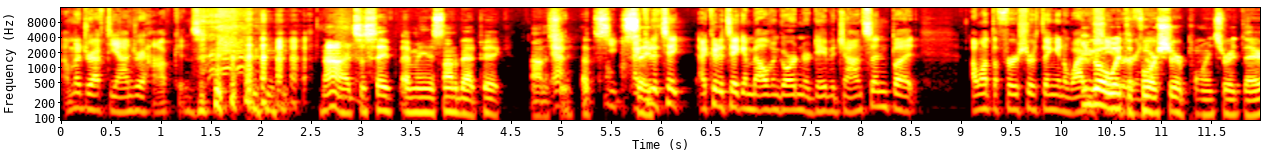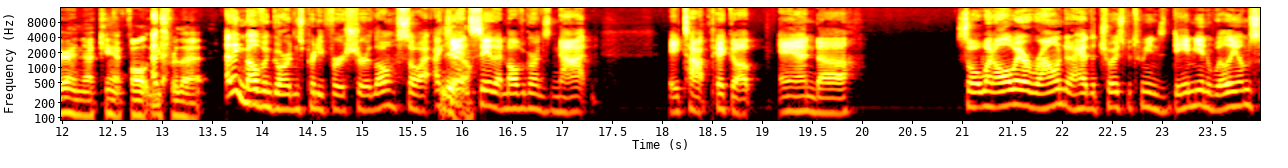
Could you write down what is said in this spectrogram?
I'm gonna draft DeAndre Hopkins. nah, it's a safe. I mean, it's not a bad pick. Honestly, yeah, that's you, I could have take I could have taken Melvin Gordon or David Johnson, but I want the first sure thing in a wide. Receiver. You go with the four sure points right there, and I can't fault you th- for that. I think Melvin Gordon's pretty first sure though, so I, I can't yeah. say that Melvin Gordon's not a top pickup. And uh, so it went all the way around, and I had the choice between Damien Williams.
